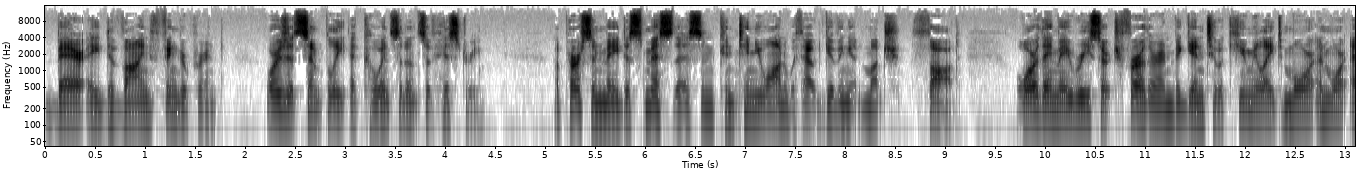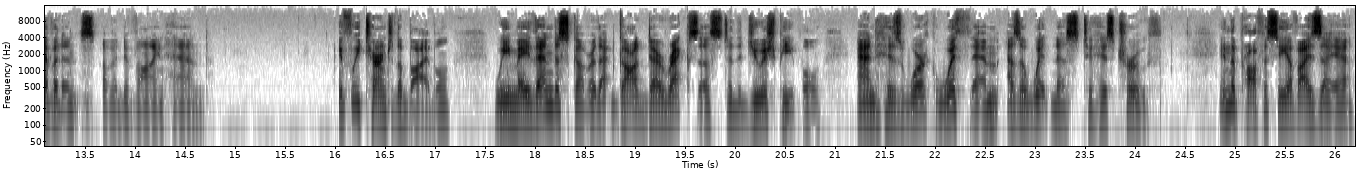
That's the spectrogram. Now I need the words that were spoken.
bear a divine fingerprint, or is it simply a coincidence of history? A person may dismiss this and continue on without giving it much thought, or they may research further and begin to accumulate more and more evidence of a divine hand. If we turn to the Bible, we may then discover that God directs us to the Jewish people and his work with them as a witness to his truth. In the prophecy of Isaiah,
